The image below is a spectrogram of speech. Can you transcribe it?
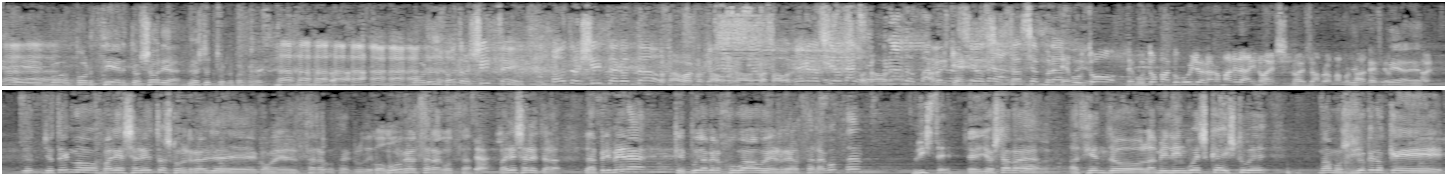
y, por, por cierto, Soria, no es tu turno, por favor. otro chiste, otro chiste ha contado. Por favor, por favor, por favor, por favor. Qué gracioso. Por favor. A ver, que gracioso, está sembrado. debutó, debutó Paco Bullo en la Romareda y no es, no es una broma, por favor, atención. Mira, A ver. yo, yo tengo varias anécdotas con el Real, de- con el Zaragoza Club de ¿Cómo? Real Zaragoza. Varias anécdotas. La, la primera, que pude haber jugado en el Real Zaragoza. Sí, yo estaba haciendo la milingüesca y estuve, vamos, yo creo que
